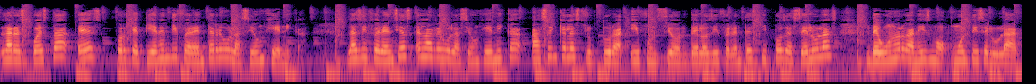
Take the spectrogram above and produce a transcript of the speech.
La respuesta es porque tienen diferente regulación génica. Las diferencias en la regulación génica hacen que la estructura y función de los diferentes tipos de células de un organismo multicelular,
